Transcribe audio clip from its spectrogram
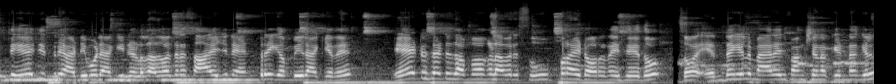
സ്റ്റേജ് ഇത്രയും അടിപൊളിയാക്കിയിട്ടുള്ളത്. അതുപോലെ തന്നെ സായുജിന്റെ എൻട്രി ഗംഭീരാക്കിയത്. എ ടു സെറ്റ് സംഭവങ്ങൾ അവർ സൂപ്പർ ആയിട്ട് ഓർഗനൈസ് ചെയ്തു. സോ എന്തെങ്കിലും മാരേജ് ഫംഗ്ഷൻ ഒക്കെ ഉണ്ടെങ്കിൽ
